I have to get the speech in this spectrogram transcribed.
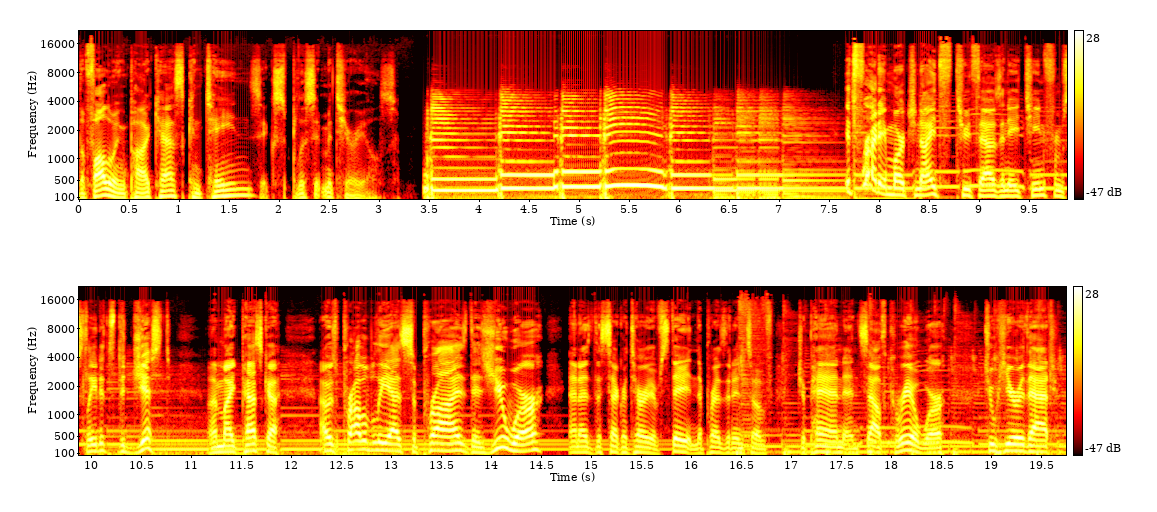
The following podcast contains explicit materials. It's Friday, March 9th, 2018. From Slate, it's The Gist. I'm Mike Pesca. I was probably as surprised as you were, and as the Secretary of State and the presidents of Japan and South Korea were, to hear that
